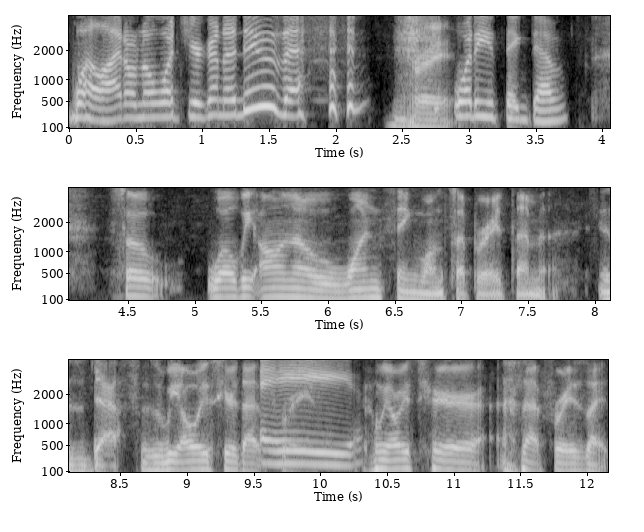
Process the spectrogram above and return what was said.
well, I don't know what you're going to do then. right. what do you think, Dev? So, well, we all know one thing won't separate them is death. We always hear that Ay. phrase. We always hear that phrase like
